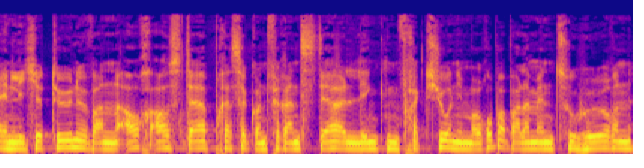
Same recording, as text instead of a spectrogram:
Ähnliche Töne waren auch aus der Pressekonferenz der linken Fraktion im Europaparlament zu hören.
